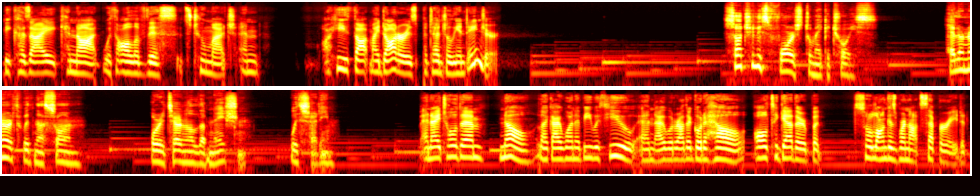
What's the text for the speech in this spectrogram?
Because I cannot with all of this, it's too much. And he thought my daughter is potentially in danger. Sochil is forced to make a choice. hell on earth with Naasón, or eternal damnation with Sharim. And I told him, no, like I want to be with you and I would rather go to hell altogether, but so long as we're not separated.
